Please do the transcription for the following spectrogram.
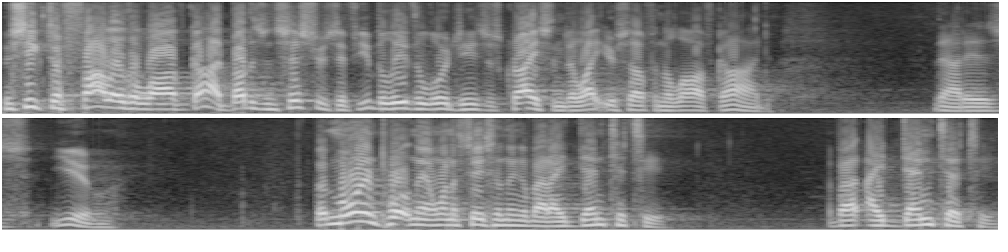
who seek to follow the law of God. Brothers and sisters, if you believe the Lord Jesus Christ and delight yourself in the law of God, that is you. But more importantly, I want to say something about identity. About identity.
